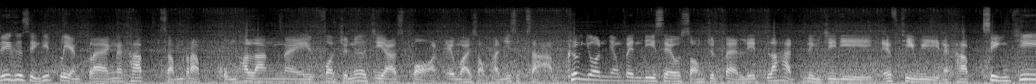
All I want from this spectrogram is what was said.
นี่คือสิ่งที่เปลี่ยนแปลงนะครับสำหรับขุมพลังใน Fortuner GR Sport MY 2023 เครื่องยนต์ยังเป็นดีเซล 2.8 ลิตร รหัส 1GD FTV นะครับ สิ่งที่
